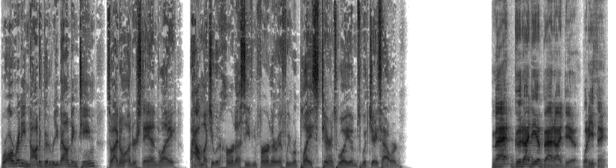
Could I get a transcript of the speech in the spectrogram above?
we're already not a good rebounding team, so I don't understand like how much it would hurt us even further if we replace Terrance Williams with Jace Howard. Matt, good idea, bad idea. What do you think?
